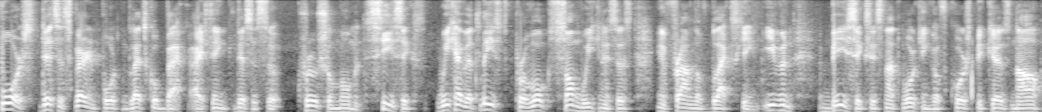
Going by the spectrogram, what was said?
force this is very important. Let's go back. I think this is a crucial moment. C6 we have at least provoked some weaknesses in front of black's king even b6 is not working of course because now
